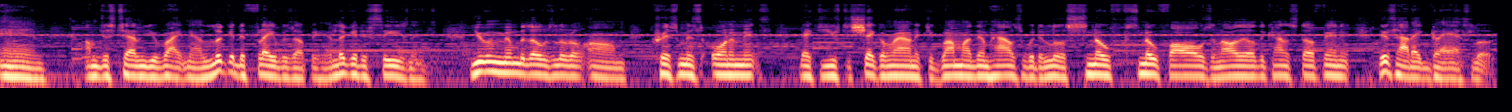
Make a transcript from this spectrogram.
and I'm just telling you right now, look at the flavors up in here. Look at the seasonings. You remember those little um Christmas ornaments that you used to shake around at your grandma them house with the little snow snowfalls and all the other kind of stuff in it. This is how that glass looked.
